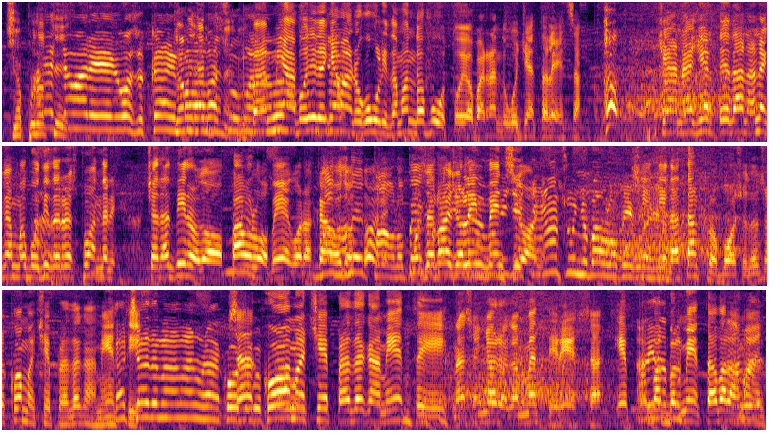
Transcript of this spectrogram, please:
signor Ma che Pudotti, chiamare le cose qua e Chiamate ma su, Ma ma- mia, ma- potete chiamare come da mando foto io parlando con gentilezza. C'è una certa età, non è che mi potete rispondere. C'è da dire do Paolo Pecora, Ma cavolo, non è. Paolo Ma se Pecora. faccio le Non invenzioni. sogno Paolo Pecora. Senti, da tal proposito, siccome c'è praticamente... Cacciatemi la mano una cosa. Siccome c'è praticamente una signora che mi interessa e probabilmente la la hai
